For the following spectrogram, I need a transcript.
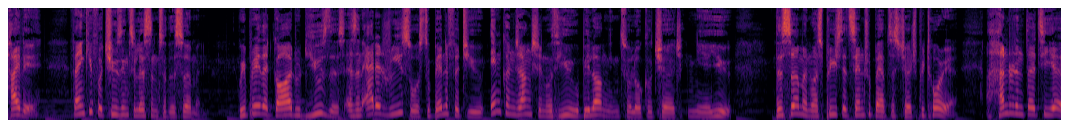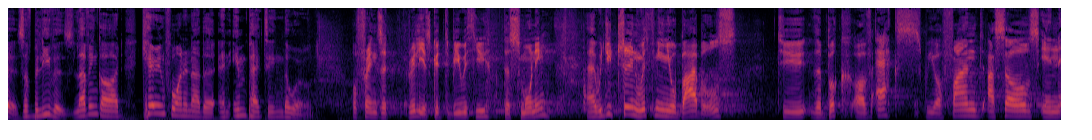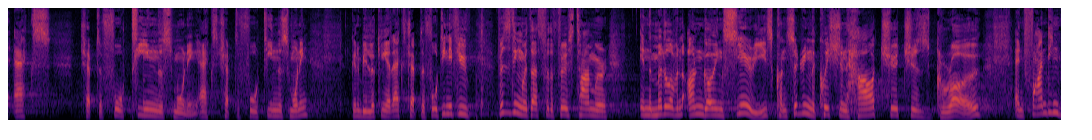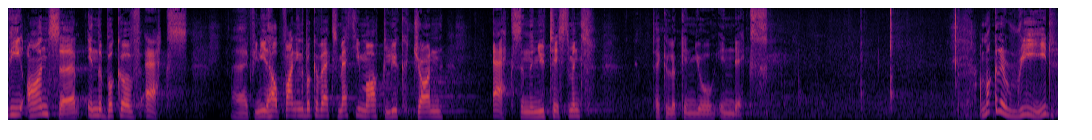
Hi there. Thank you for choosing to listen to this sermon. We pray that God would use this as an added resource to benefit you in conjunction with you belonging to a local church near you. This sermon was preached at Central Baptist Church, Pretoria. 130 years of believers loving God, caring for one another, and impacting the world. Well, friends, it really is good to be with you this morning. Uh, would you turn with me in your Bibles to the book of Acts. We will find ourselves in Acts chapter 14 this morning. Acts chapter 14 this morning. We're going to be looking at Acts chapter 14. If you're visiting with us for the first time, we're in the middle of an ongoing series considering the question how churches grow and finding the answer in the book of Acts. Uh, if you need help finding the book of Acts, Matthew, Mark, Luke, John, Acts in the New Testament, Take a look in your index. I'm not going to read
